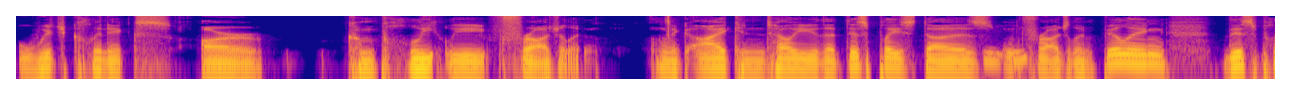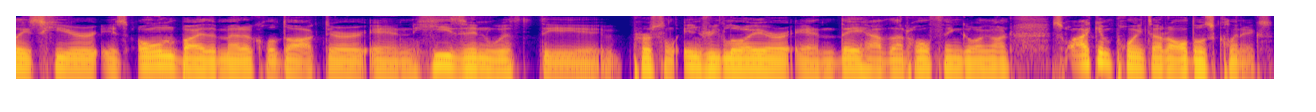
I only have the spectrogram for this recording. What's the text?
which clinics are completely fraudulent like I can tell you that this place does mm-hmm. fraudulent billing. This place here is owned by the medical doctor and he's in with the personal injury lawyer and they have that whole thing going on. So I can point out all those clinics.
